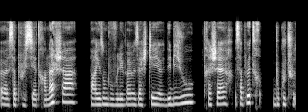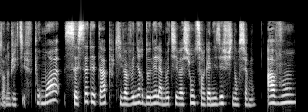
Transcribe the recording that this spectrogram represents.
Euh, ça peut aussi être un achat. Par exemple, vous voulez vous acheter des bijoux très chers. Ça peut être beaucoup de choses, un objectif. Pour moi, c'est cette étape qui va venir donner la motivation de s'organiser financièrement avant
